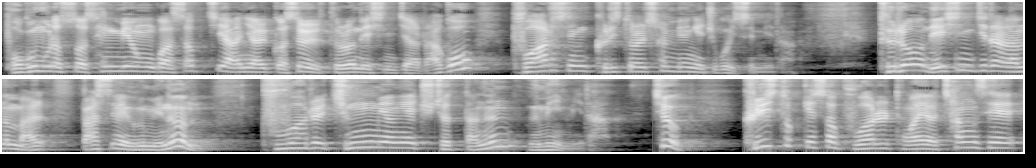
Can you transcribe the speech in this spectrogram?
복음으로써 생명과 썩지 아니할 것을 드러내신 자라고 부활하신 그리스도를 설명해 주고 있습니다. 드러내신 지라라는 말, 말씀의 의미는 부활을 증명해 주셨다는 의미입니다. 즉, 그리스도께서 부활을 통하여 창세,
